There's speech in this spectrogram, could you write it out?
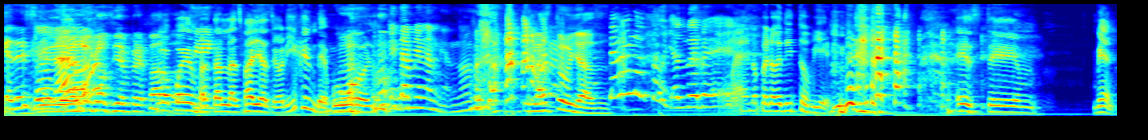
que de su lado. Algo siempre No pueden Sí. faltar las fallas de origen de Bull. Y también las mías, ¿no? Y las tuyas. Tuyas, bebé. Bueno, pero edito bien. este. Bien,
